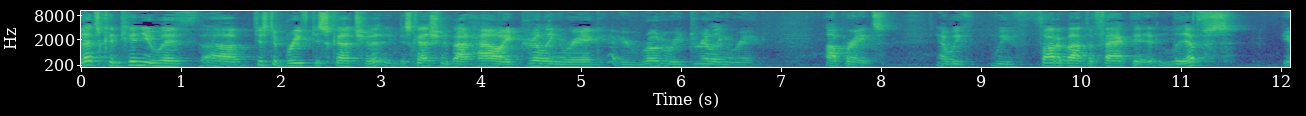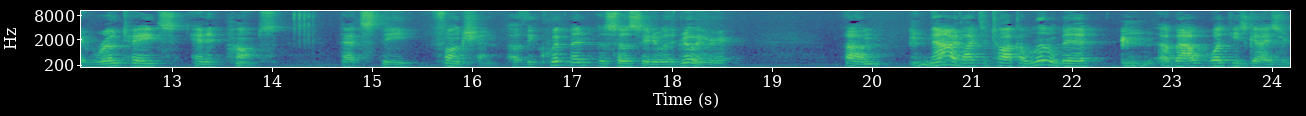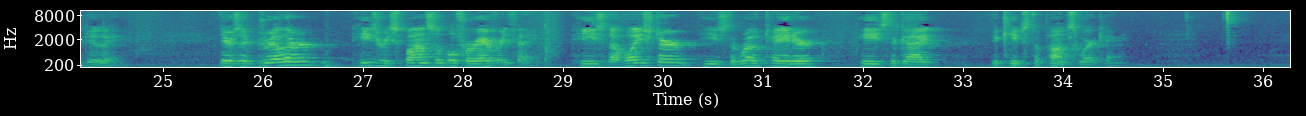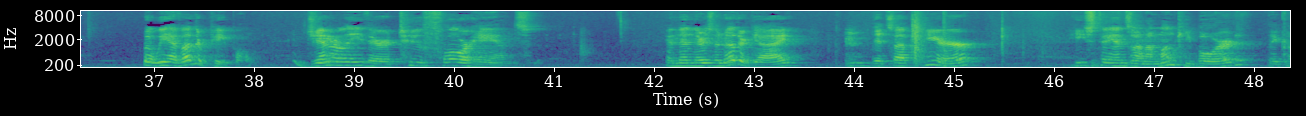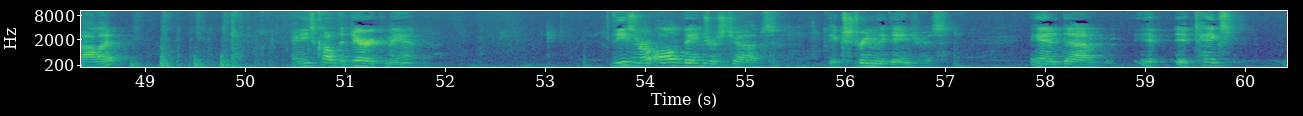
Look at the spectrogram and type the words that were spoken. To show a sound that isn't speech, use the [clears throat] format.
let's continue with uh, just a brief discussion, discussion about how a drilling rig, a rotary drilling rig, operates. Now we've we've thought about the fact that it lifts, it rotates, and it pumps. That's the function of the equipment associated with a drilling rig. Um, [clears throat] now I'd like to talk a little bit [clears throat] about what these guys are doing. There's a driller, he's responsible for everything. He's the hoister, he's the rotator, he's the guy that keeps the pumps working. But we have other people. Generally, there are two floor hands. And then there's another guy [clears throat] that's up here. He stands on a monkey board, they call it. And he's called the derrick man. These are all dangerous jobs, extremely dangerous. And um, it, it takes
